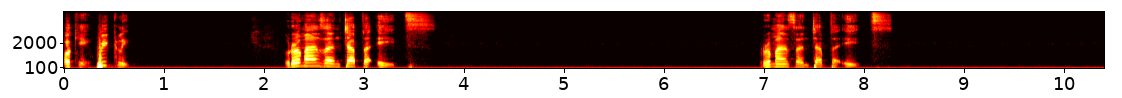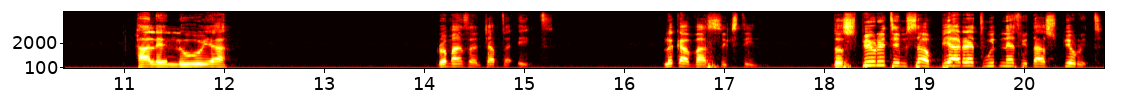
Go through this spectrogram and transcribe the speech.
Okay, quickly. Romans and chapter 8. Romans and chapter 8. Hallelujah. Romans and chapter 8. Look at verse 16. The Spirit Himself beareth witness with our spirit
